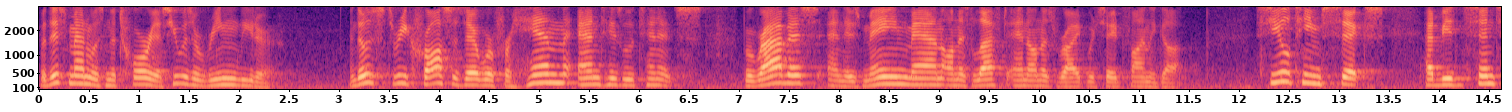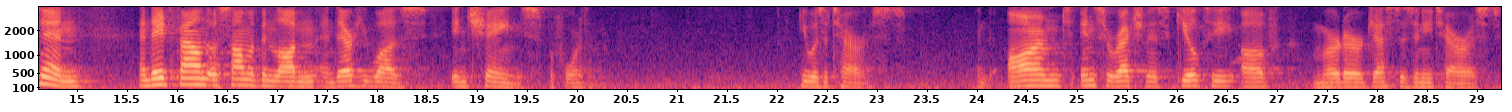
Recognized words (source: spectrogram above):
But this man was notorious. He was a ringleader. And those three crosses there were for him and his lieutenants Barabbas and his main man on his left and on his right, which they had finally got. SEAL Team 6 had been sent in, and they had found Osama bin Laden, and there he was in chains before them. He was a terrorist, an armed insurrectionist guilty of murder, just as any terrorist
